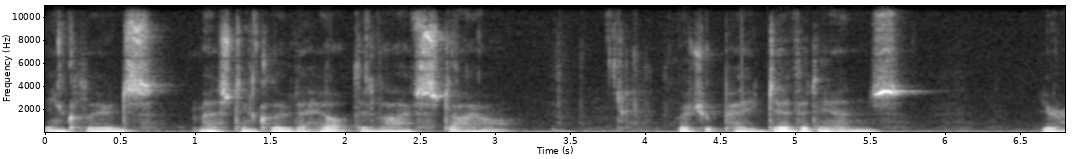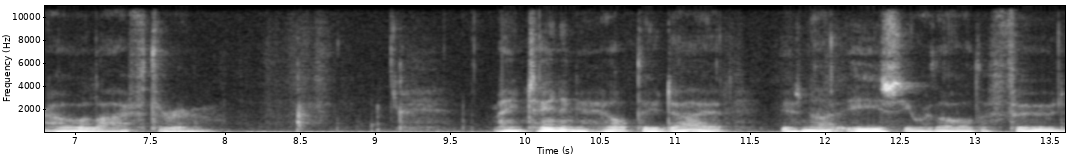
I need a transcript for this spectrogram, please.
includes must include a healthy lifestyle which will pay dividends your whole life through. Maintaining a healthy diet is not easy with all the food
